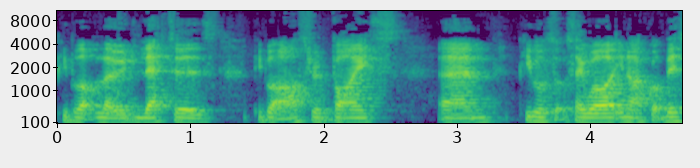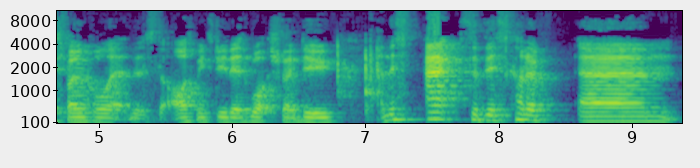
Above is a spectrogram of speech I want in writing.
people upload letters, people ask for advice, um, people sort of say, well, you know, I've got this phone call that's asked me to do this. What should I do? And this acts of this kind of um,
